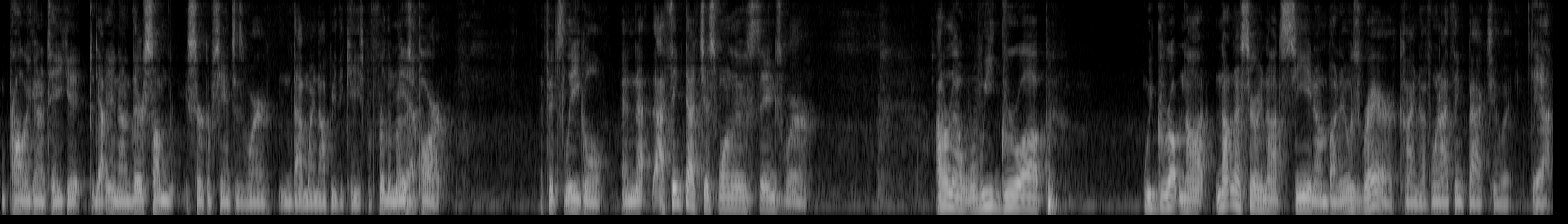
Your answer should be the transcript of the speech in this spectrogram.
I'm probably going to take it. Yep. You know, there's some circumstances where that might not be the case, but for the most Yeah. part, if it's legal, and that, I think that's just one of those things where I don't know. We grew up, we grew up not not necessarily not seeing them, but it was rare, kind of, when I think back to it. Yeah.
